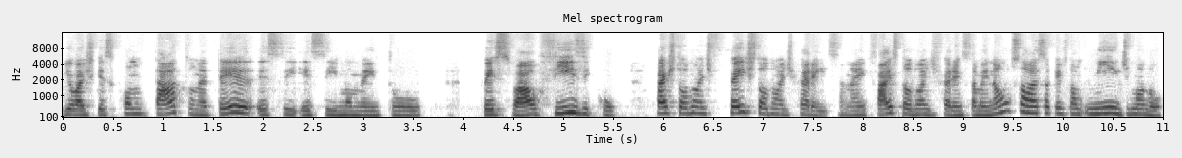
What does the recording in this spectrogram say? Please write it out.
Eu acho que esse contato, né, ter esse, esse momento pessoal, físico, faz toda uma, fez toda uma diferença, né? E faz toda uma diferença também, não só essa questão minha de Manu,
